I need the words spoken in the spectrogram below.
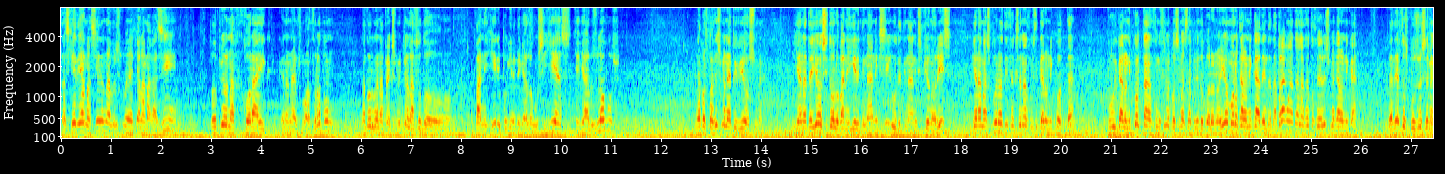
Τα σχέδιά μας είναι να βρίσκουμε και ένα μαγαζί το οποίο να χωράει έναν αριθμό ανθρώπων να μπορούμε να παίξουμε. Και όλο αυτό το πανηγύρι που γίνεται για λόγους υγείας και για άλλους λόγους να προσπαθήσουμε να επιβιώσουμε. Για να τελειώσει το όλο πανηγύρι την άνοιξη ούτε την άνοιξη πιο νωρίς για να μας πούνε ότι θα ξανάρθουμε στην κανονικότητα που η κανονικότητα αν θυμηθούμε πως ήμασταν πριν τον κορονοϊό μόνο κανονικά δεν ήταν τα πράγματα αλλά θα το θεωρήσουμε κανονικά δηλαδή αυτός που ζούσε με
